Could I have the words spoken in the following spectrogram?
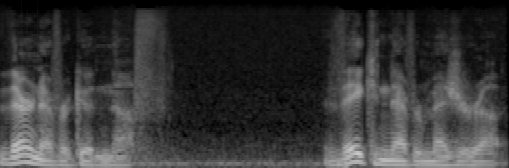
they're never good enough. They can never measure up.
